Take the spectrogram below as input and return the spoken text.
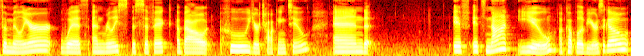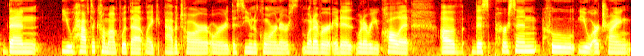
familiar with and really specific about who you're talking to and if it's not you a couple of years ago, then you have to come up with that like avatar or this unicorn or whatever it is, whatever you call it, of this person who you are trying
